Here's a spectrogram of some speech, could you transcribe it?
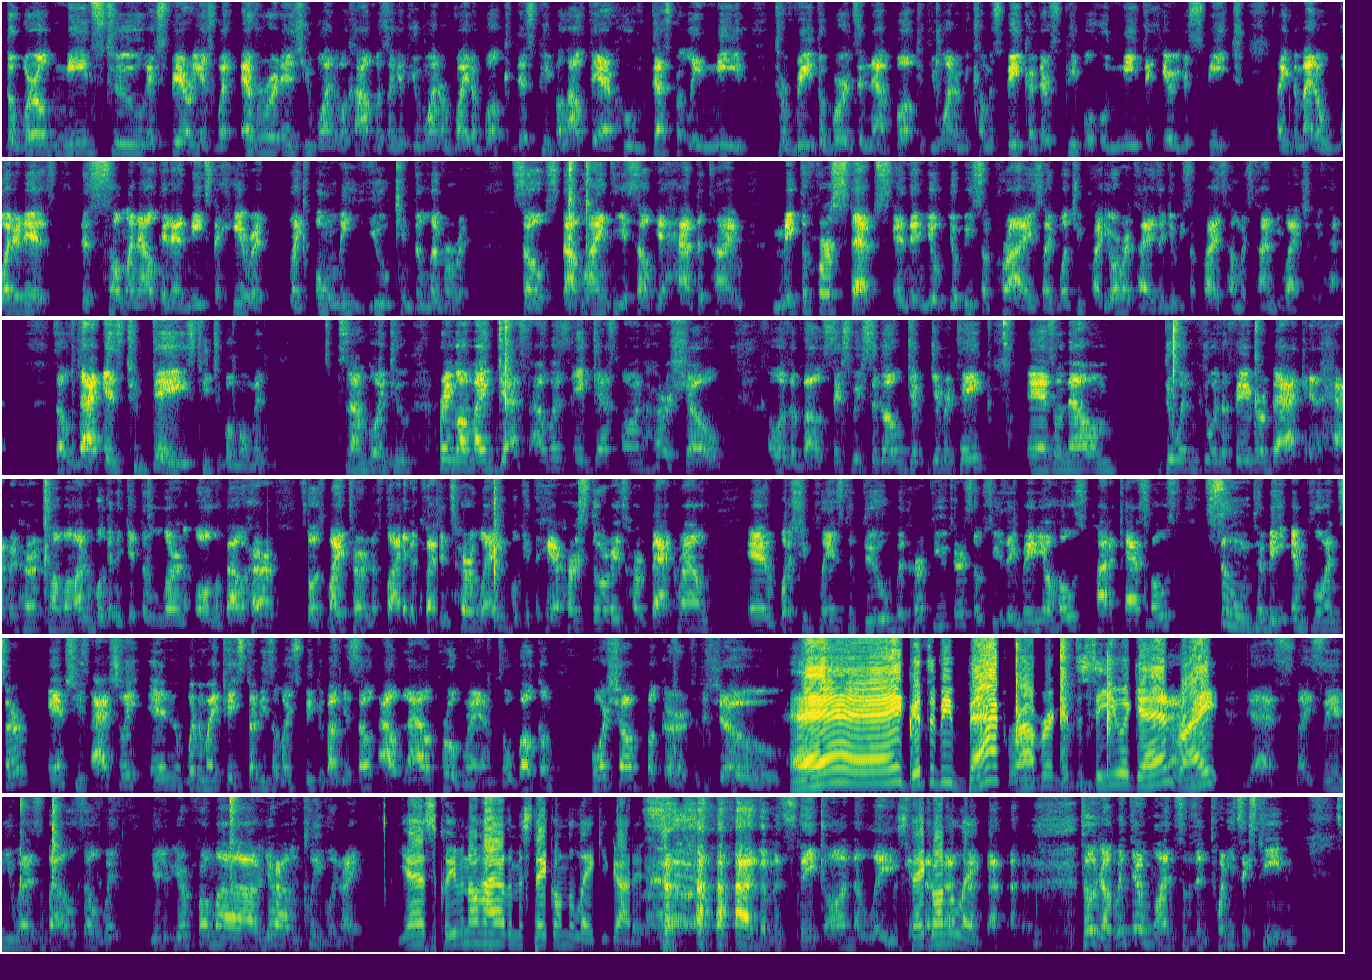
the world needs to experience whatever it is you want to accomplish. Like if you want to write a book, there's people out there who desperately need to read the words in that book. If you want to become a speaker, there's people who need to hear your speech. Like no matter what it is, there's someone out there that needs to hear it. Like only you can deliver it. So stop lying to yourself. You have the time make the first steps and then you'll you'll be surprised like once you prioritize it you'll be surprised how much time you actually have. So that is today's teachable moment. So i'm going to bring on my guest. I was a guest on her show oh, it was about six weeks ago give, give or take. And so now i'm doing doing the favor back and having her come on. We're going to get to learn all about her. So it's my turn to fire the questions her way. We'll get to hear her stories her background and what she plans to do with her future. So she's a radio host, podcast host, soon to be influencer, and she's actually in one of my case studies of my Speak About Yourself Out Loud program. So welcome, Portia Booker, to the show. Hey, good to be back, Robert. Good to see you again, Yes. right? Yes, nice seeing you as well. So with, you're, you're from uh you're out in Cleveland, right? Yes, Cleveland, Ohio, the mistake on the lake. You got it. the mistake on the lake. Mistake on the lake. Told you I went there once. It was in 2016.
